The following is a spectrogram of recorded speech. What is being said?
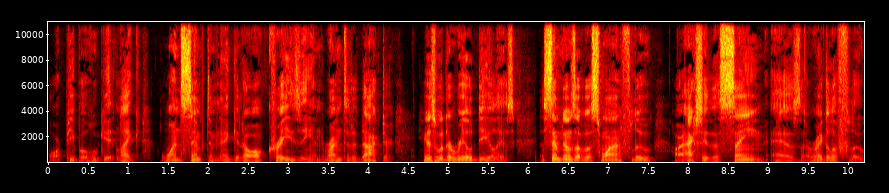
or people who get like one symptom and they get all crazy and run to the doctor. Here's what the real deal is the symptoms of the swine flu are actually the same as a regular flu,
